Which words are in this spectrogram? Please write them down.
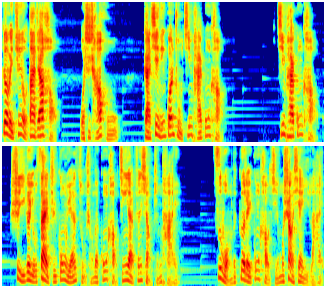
各位听友，大家好，我是茶壶，感谢您关注金牌公考。金牌公考是一个由在职公务员组成的公考经验分享平台。自我们的各类公考节目上线以来，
